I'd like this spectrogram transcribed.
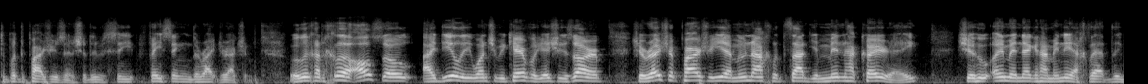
to put the parshas in. Should be facing the right direction. Also ideally one should be careful yeshizar sheresha parsha munach letzad hakoirei shehu neged that the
